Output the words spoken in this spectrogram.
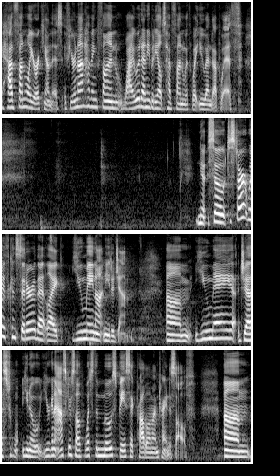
have fun while you're working on this. If you're not having fun, why would anybody else have fun with what you end up with? So to start with, consider that like you may not need a gem. Um, you may just, you know, you're going to ask yourself, what's the most basic problem I'm trying to solve? Um,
